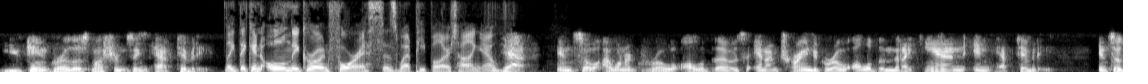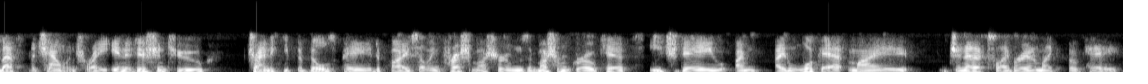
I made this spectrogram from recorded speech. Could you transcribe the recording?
you can't grow those mushrooms in captivity. Like they can only grow in forests, is what people are telling you. Yeah. And so I want to grow all of those, and I'm trying to grow all of them that I can in captivity. And so that's the challenge, right? In addition to trying to keep the bills paid by selling fresh mushrooms and mushroom grow kits, each day I'm I look at my genetics library and I'm like, okay,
